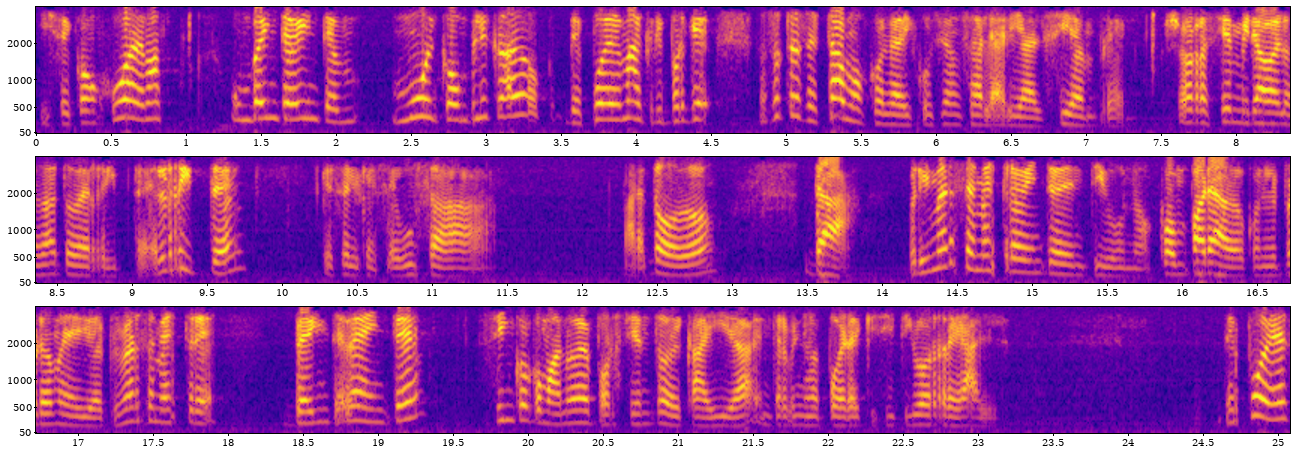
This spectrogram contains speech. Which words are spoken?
y se conjugó además un 2020 muy complicado después de Macri, porque nosotros estamos con la discusión salarial siempre. Yo recién miraba los datos de RIPTE. El RIPTE, que es el que se usa para todo, da primer semestre 2021 comparado con el promedio del primer semestre 2020, 5,9% de caída en términos de poder adquisitivo real. Después,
